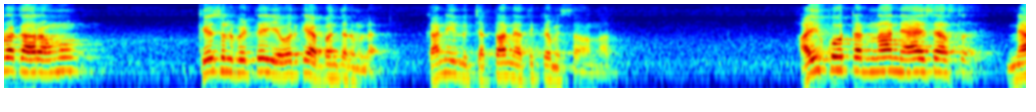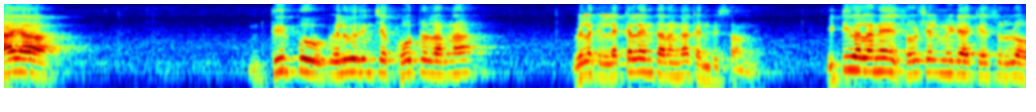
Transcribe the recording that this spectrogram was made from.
ప్రకారము కేసులు పెడితే ఎవరికీ అభ్యంతరం లే. కానీ వీళ్ళు చట్టాన్ని అతిక్రమిస్తా ఉన్నారు. హైకోర్టు అన్నా న్యాయశాస్త్ర న్యాయ తీర్పు వెలువరించే కోర్టులన్నా వీళ్ళకి లెక్కలేనితనంగా కనిపిస్తూ ఉంది. ఇటీవలనే సోషల్ మీడియా కేసుల్లో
